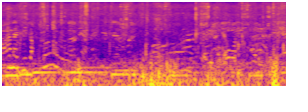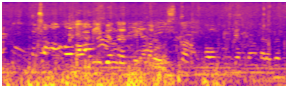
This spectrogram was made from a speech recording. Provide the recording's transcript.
Ah, nagdidak ko. Ang bibiyang dati malos ka. Ang bibiyang lang talaga na.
